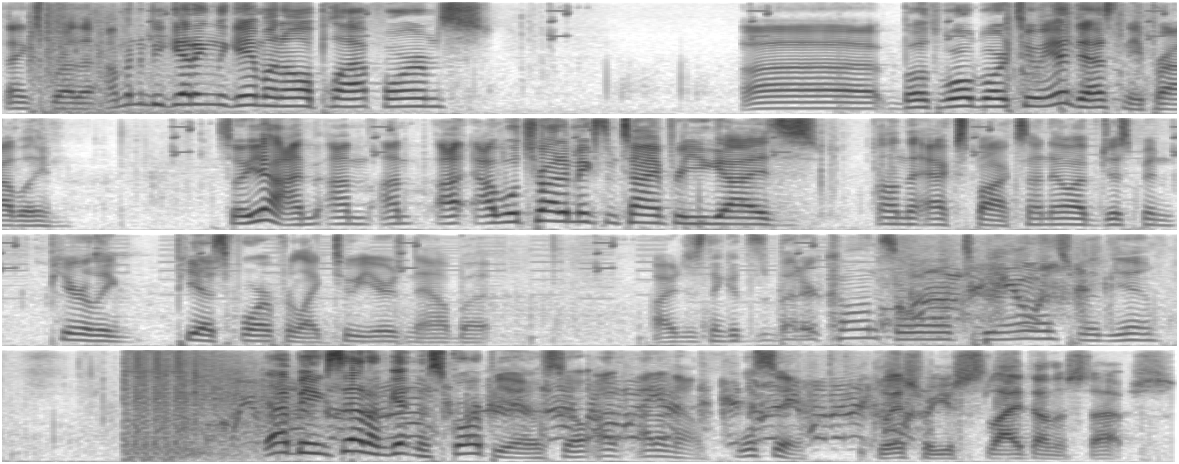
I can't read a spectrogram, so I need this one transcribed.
Thanks, brother. I'm gonna be getting the game on all platforms, uh, both World War II and Destiny probably. So yeah, I'm I'm, I'm I, I will try to make some time for you guys on the Xbox. I know I've just been purely PS4 for like two years now, but I just think it's a better console, to be honest with you. That being said, I'm getting a Scorpio, so I, I don't know. We'll see. Glitch where you slide down the steps.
